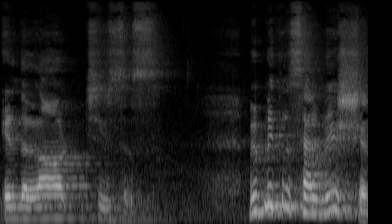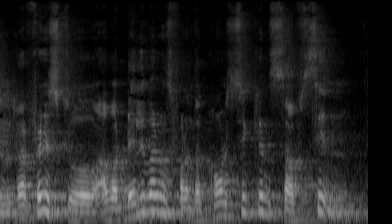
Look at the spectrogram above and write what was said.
in the Lord Jesus. Biblical salvation refers to our deliverance from the consequence of sin,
